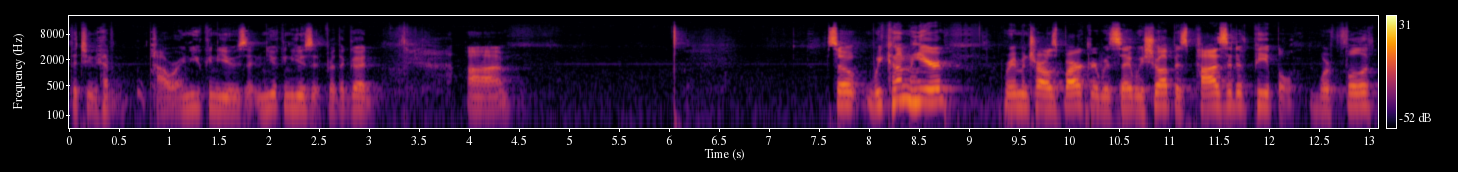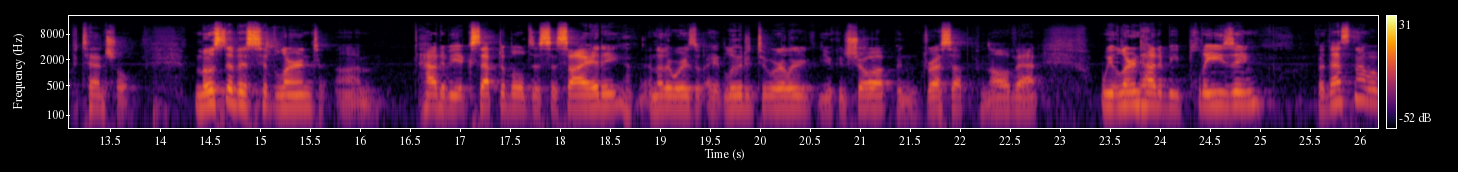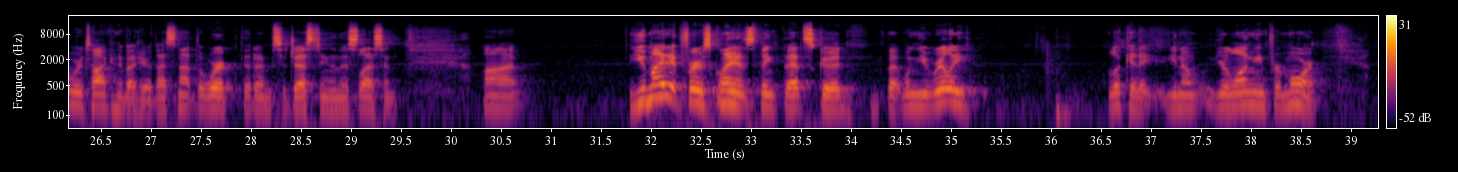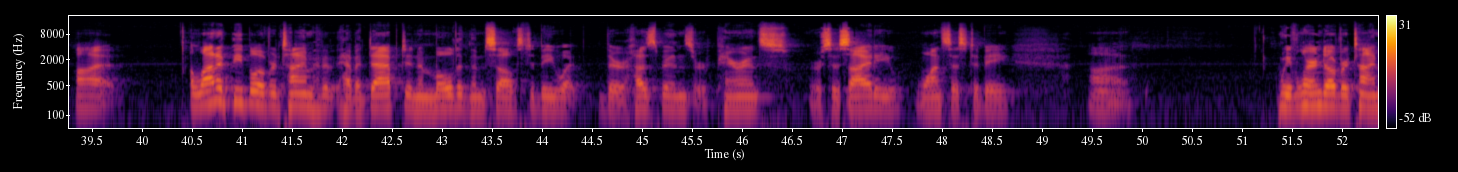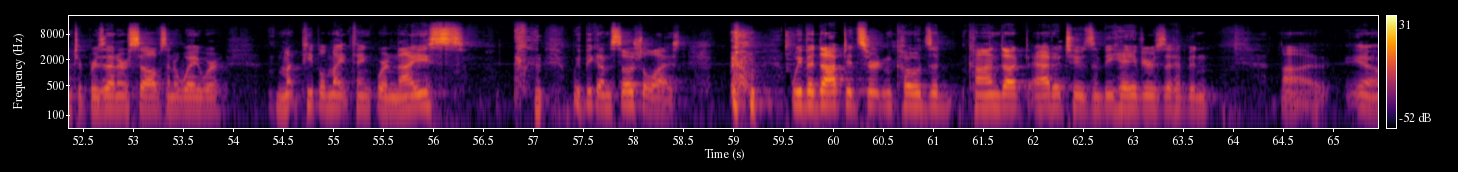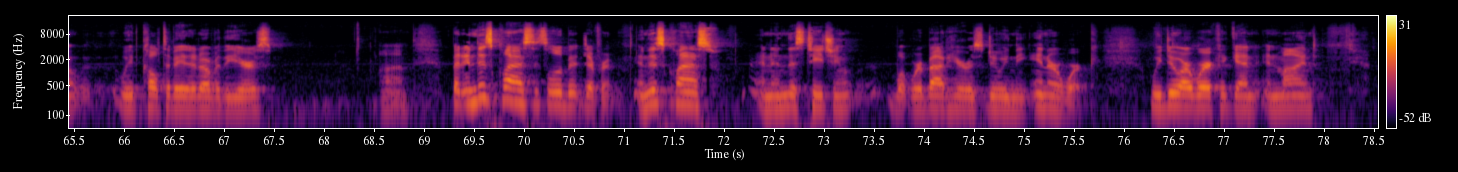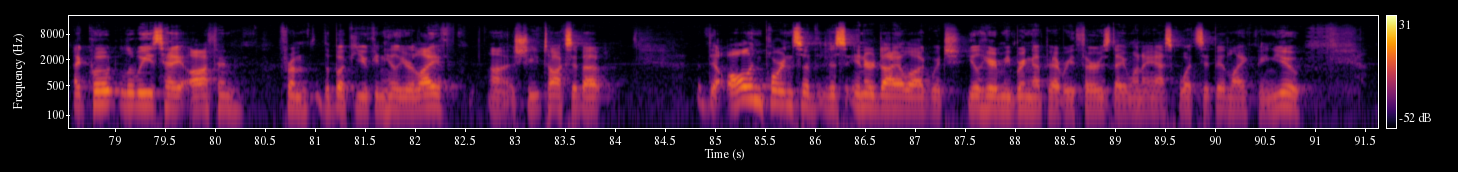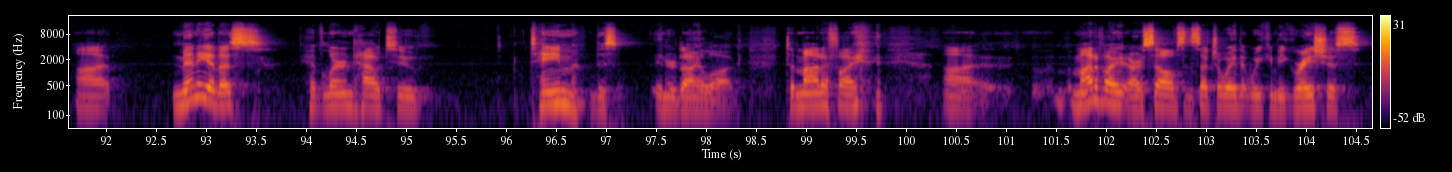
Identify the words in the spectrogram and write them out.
that you have power and you can use it, and you can use it for the good. Uh, so we come here, Raymond Charles Barker would say, we show up as positive people. We're full of potential. Most of us have learned um, how to be acceptable to society. In other words, I alluded to earlier, you can show up and dress up and all of that. We've learned how to be pleasing, but that's not what we're talking about here. That's not the work that I'm suggesting in this lesson. Uh, you might at first glance think that's good, but when you really look at it, you know, you're longing for more. Uh, a lot of people over time have, have adapted and molded themselves to be what their husbands or parents or society wants us to be. Uh, we've learned over time to present ourselves in a way where people might think we're nice. We've become socialized. We've adopted certain codes of conduct, attitudes, and behaviors that have been, uh, you know, we've cultivated over the years. Uh, but in this class, it's a little bit different. In this class and in this teaching, what we're about here is doing the inner work. We do our work again in mind. I quote Louise Hay often from the book You Can Heal Your Life. Uh, she talks about the all importance of this inner dialogue, which you'll hear me bring up every Thursday when I ask, What's it been like being you? Uh, many of us have learned how to tame this inner dialogue to modify, uh, modify ourselves in such a way that we can be gracious.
